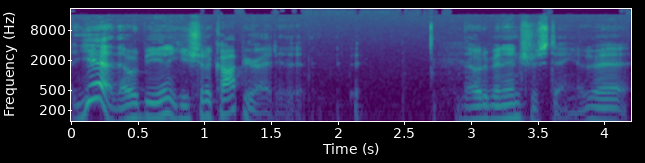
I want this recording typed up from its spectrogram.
Yeah, that would be it. He should have copyrighted it. That would have been interesting.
